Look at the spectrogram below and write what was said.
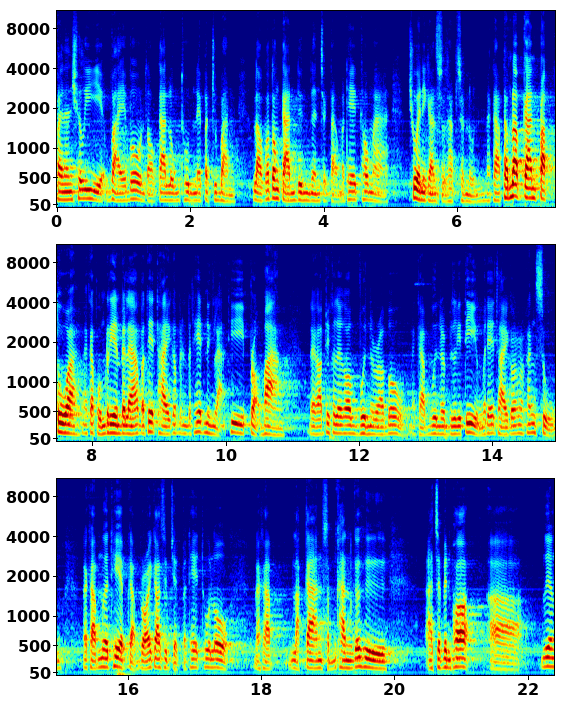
financially viable ต่อการลงทุนในปัจจุบัน เราก็ต้องการดึงเงินจากต่างประเทศเข้ามาช่วยในการสนับสนุนนะครับสำหรับการปรับตัวนะครับผมเรียนไปแล้วประเทศไทยก็เป็นประเทศหนึ่งแหละที่เปราะบาง นะครับที่เขาเรียกว่า vulnerable นะครับ vulnerability ของประเทศไทยก็ค่อนข้างสูงนะครับเมื่อเทียบกับ 197 ประเทศทั่วโลกนะครับหลักการสำคัญก็คืออาจจะเป็นเพราะเรื่อง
